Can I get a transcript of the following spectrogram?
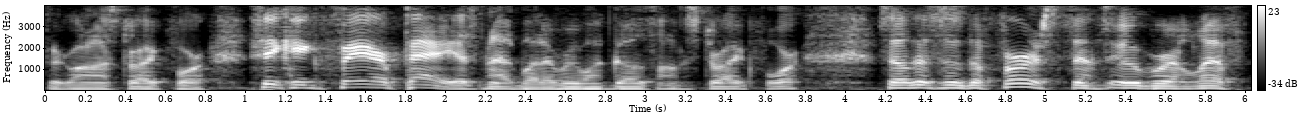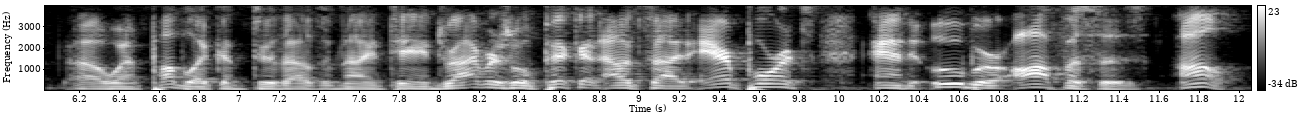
they're going on strike for. Seeking fair pay, isn't that what everyone goes on strike for? So this is the first since Uber and Lyft uh, went public in 2019. Drivers will picket outside airports and Uber offices. Oh,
